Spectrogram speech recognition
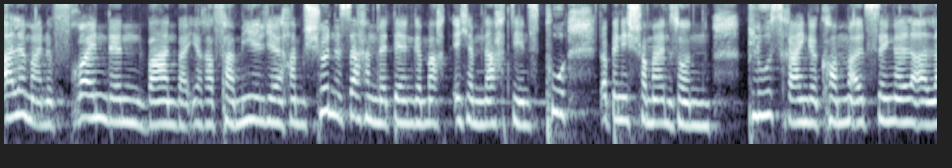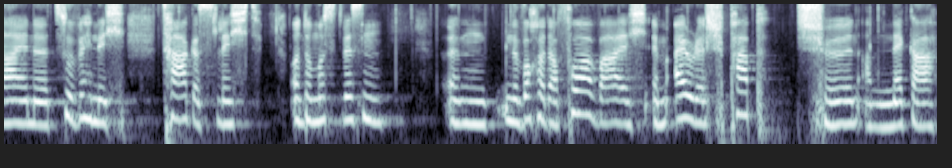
Alle meine Freundinnen waren bei ihrer Familie, haben schöne Sachen mit denen gemacht. Ich im Nachtdienst, puh, da bin ich schon mal in so einen Blues reingekommen als Single alleine, zu wenig Tageslicht. Und du musst wissen, ähm, eine Woche davor war ich im Irish Pub, schön am Neckar,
